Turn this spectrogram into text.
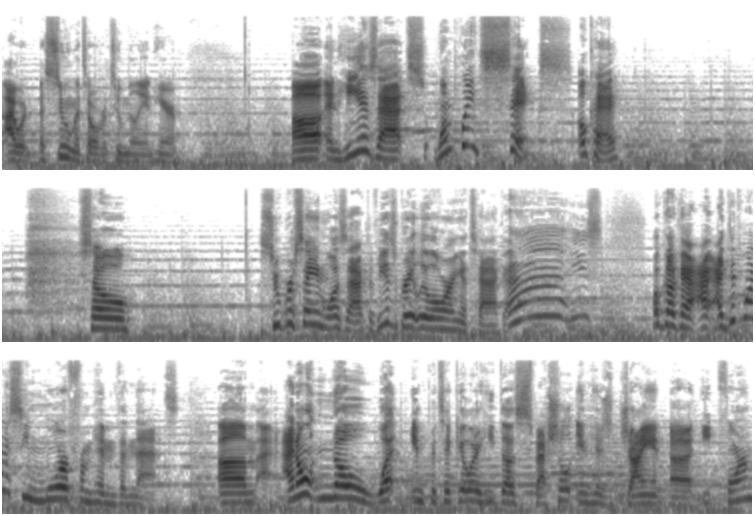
I would assume it's over 2 million here. Uh, and he is at 1.6. Okay. So, Super Saiyan was active. He is greatly lowering attack. Uh, he's... Okay, okay. I, I did want to see more from him than that. Um, I, I, don't know what in particular he does special in his giant uh, Eat form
